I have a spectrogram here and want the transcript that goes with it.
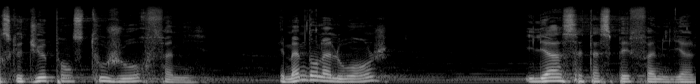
Parce que Dieu pense toujours famille. Et même dans la louange, il y a cet aspect familial.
